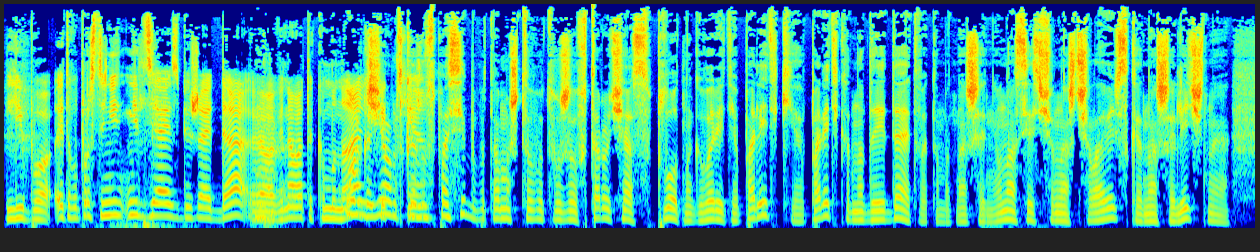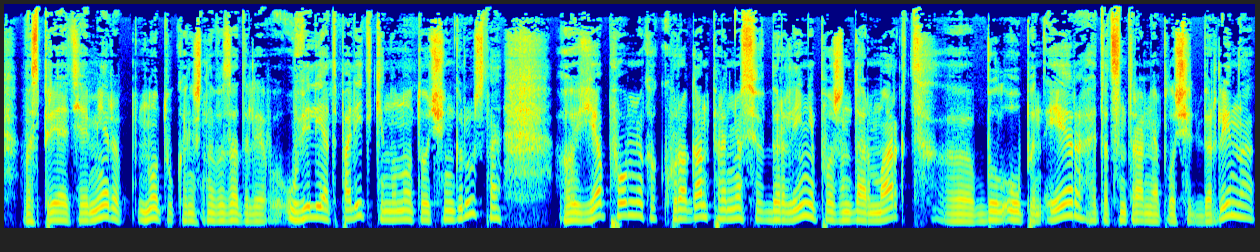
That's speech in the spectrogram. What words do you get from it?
либо этого просто не, нельзя избежать, да, ну, виноваты коммунальщики. Ольга, я вам скажу спасибо, потому что вот уже второй час плотно говорить о политике. Политика надоедает в этом отношении. У нас есть еще наше человеческое, наше личное восприятие мира. Ноту, конечно, вы задали, увели от политики, но нота очень грустная. Я помню, как ураган пронесся в Берлине по Жандармаркт. Э, был open air, это центральная площадь Берлина,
